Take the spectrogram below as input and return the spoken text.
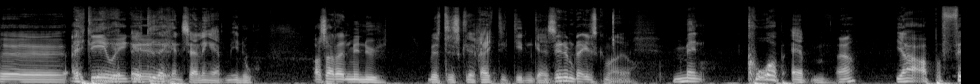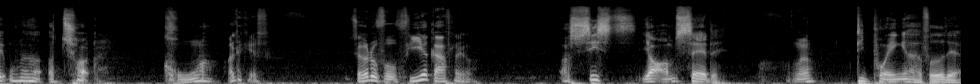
og jeg det er gider jo ikke, Jeg gider ikke have en særling af dem endnu. Og så er der en menu, hvis det skal rigtig give den gas. Det er dem, der elsker mig jo. Men Coop-appen, Ja, jeg er oppe på 512 kroner hold da kæft. Så kan du få fire gafler jo. Og sidst jeg omsatte Ja, de point, jeg havde fået der,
